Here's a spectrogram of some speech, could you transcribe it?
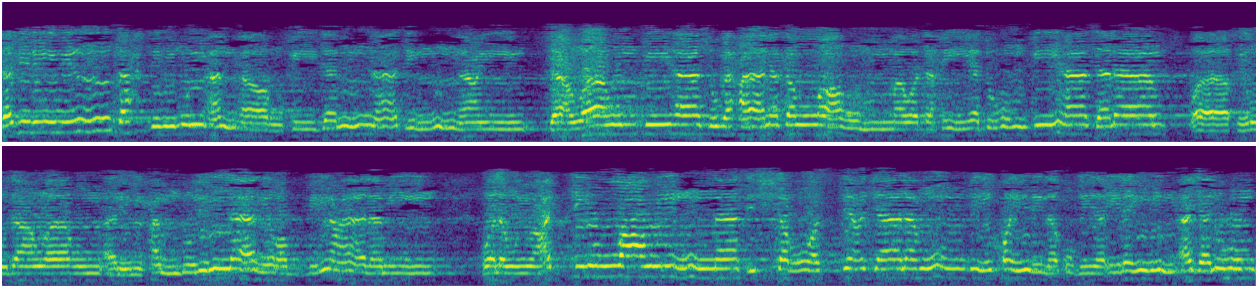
تجري من تحتهم الأنهار في جنات النعيم. دعواهم فيها سبحانك اللهم وتحيتهم فيها سلام. وآخر دعواهم أن الحمد لله رب العالمين. ولو يعجل الله للناس الشر استعجالهم بالخير لقضي إليهم أجلهم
